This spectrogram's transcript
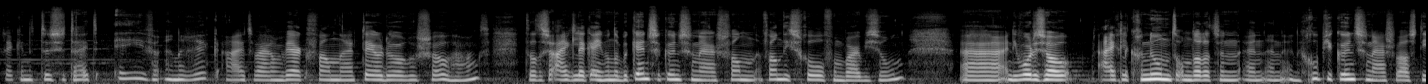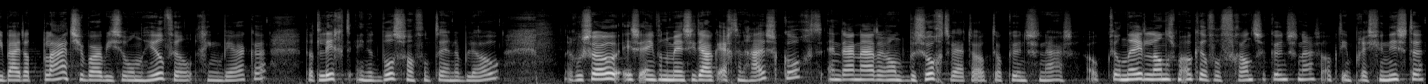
Trek in de tussentijd even een rek uit waar een werk van uh, Theodore Rousseau hangt. Dat is eigenlijk een van de bekendste kunstenaars van, van die school van Barbizon. Uh, en die worden zo eigenlijk genoemd omdat het een, een, een groepje kunstenaars was die bij dat plaatsje Barbizon heel veel ging werken. Dat ligt in het bos van Fontainebleau. Rousseau is een van de mensen die daar ook echt een huis kocht. En daarna de rand bezocht werd ook door kunstenaars. Ook veel Nederlanders, maar ook heel veel Franse kunstenaars. Ook de impressionisten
